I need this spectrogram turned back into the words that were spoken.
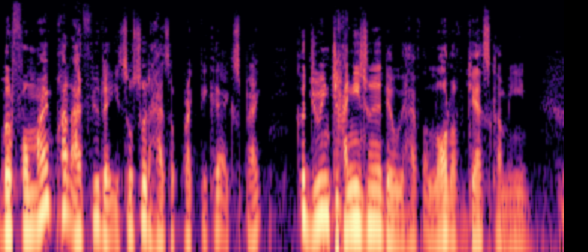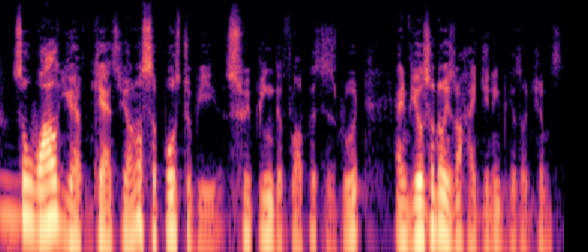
But from my part, I feel that it also has a practical aspect. Because during Chinese New Year, they will have a lot of guests coming in. So while you have guests, you're not supposed to be sweeping the floor because it's rude, and we also know it's not hygienic because of germs.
